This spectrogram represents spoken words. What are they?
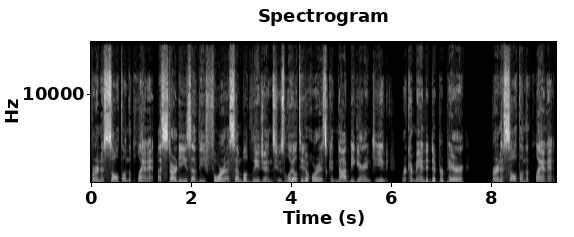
for an assault on the planet. Astartes of the four assembled legions, whose loyalty to Horus could not be guaranteed, were commanded to prepare for an assault on the planet.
